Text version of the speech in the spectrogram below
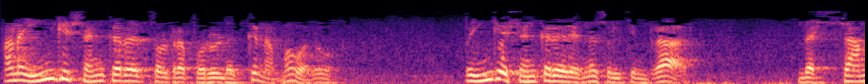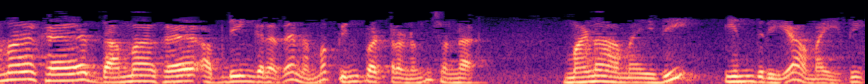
ஆனா இங்கு சங்கரர் சொல்ற பொருளுக்கு நம்ம வருவோம். இப்ப இங்க சங்கரர் என்ன சொல்கின்றார்? இந்த சமக தமக அப்படிங்கறத நம்ம பின்பற்றணும்னு சொன்னார். மன அமைதி இந்திரிய அமைதி.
